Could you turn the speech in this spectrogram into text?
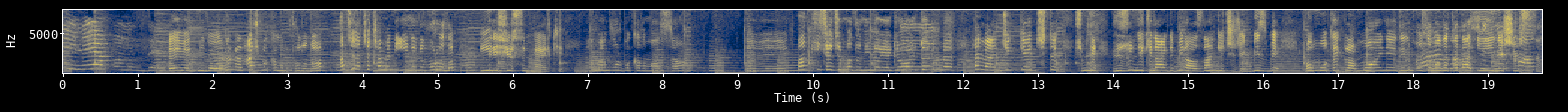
iğne yapmamız gerekiyor. Evet Nilo'ya hemen aç bakalım kolunu. Aç aç aç hemen iğneni vuralım. İyileşirsin belki. Hemen vur bakalım Azra. Evet. Bak hiç acımadı Nilo'ya gördün mü? Hemencik geçti. Şimdi yüzündekiler de birazdan geçecek. Biz bir pamuğu tekrar muayene edelim. O zamana kadar iyileşirsin.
